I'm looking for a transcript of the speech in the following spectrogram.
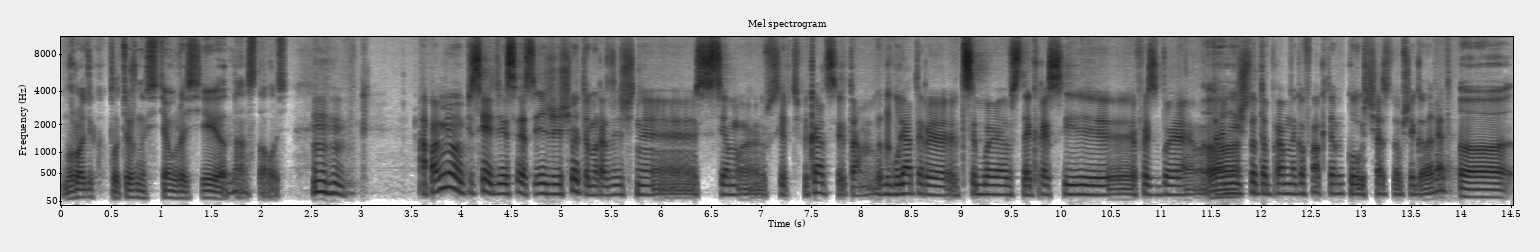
вроде как платежных систем в России одна осталась. Угу. А помимо PCI DSS, есть же еще там различные системы сертификации, там регуляторы ЦБ, СТЭК России, ФСБ. Вот а... Они что-то про многофакторку сейчас вообще говорят? А...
